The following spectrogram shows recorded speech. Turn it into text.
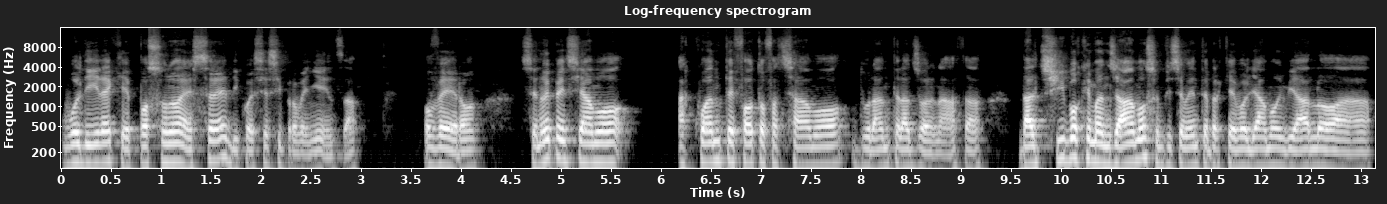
vuol dire che possono essere di qualsiasi provenienza, ovvero se noi pensiamo a quante foto facciamo durante la giornata, dal cibo che mangiamo semplicemente perché vogliamo inviarlo alla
